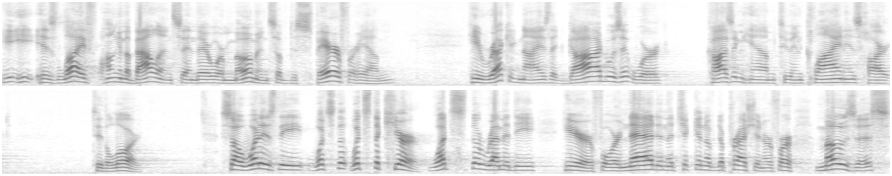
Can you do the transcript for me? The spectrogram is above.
he, he, his life hung in the balance and there were moments of despair for him, he recognized that God was at work causing him to incline his heart to the Lord. So what is the what's the what's the cure? What's the remedy here for Ned and the chicken of depression or for Moses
